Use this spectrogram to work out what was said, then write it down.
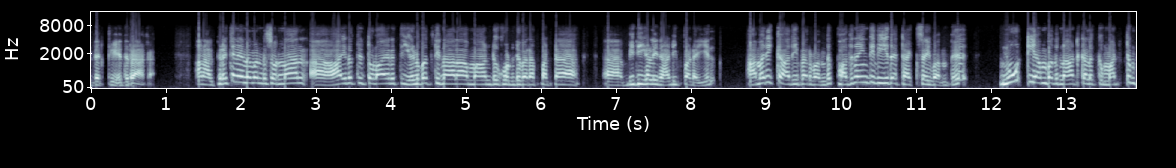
இதற்கு எதிராக. ஆனால் பிரச்சனை என்னவென்று சொன்னால் ஆயிரத்தி தொள்ளாயிரத்தி எழுபத்தி நாலாம் ஆண்டு கொண்டு வரப்பட்ட விதிகளின் அடிப்படையில் அமெரிக்க அதிபர் வந்து பதினைந்து வீத டாக்ஸை வந்து நூற்றி ஐம்பது நாட்களுக்கு மட்டும்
